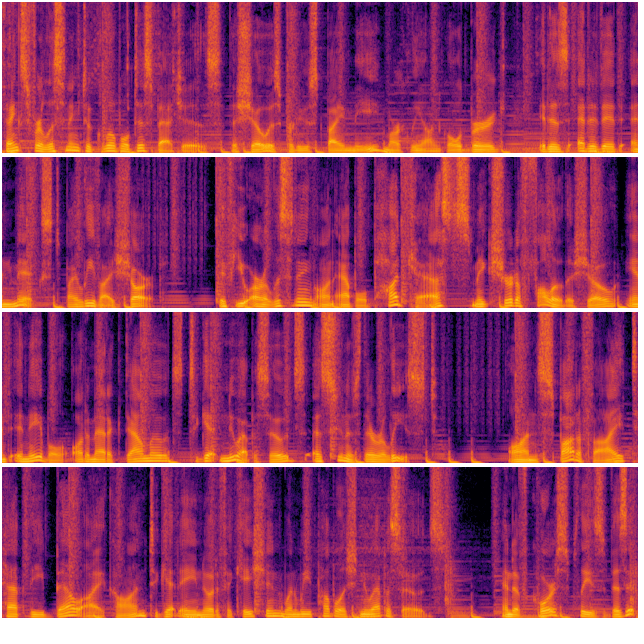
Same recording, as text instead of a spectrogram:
Thanks for listening to Global Dispatches. The show is produced by me, Mark Leon Goldberg. It is edited and mixed by Levi Sharp. If you are listening on Apple Podcasts, make sure to follow the show and enable automatic downloads to get new episodes as soon as they're released. On Spotify, tap the bell icon to get a notification when we publish new episodes. And of course, please visit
